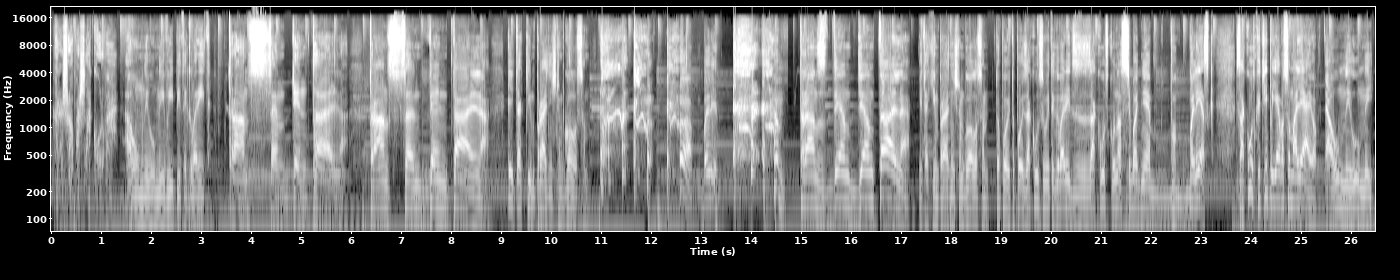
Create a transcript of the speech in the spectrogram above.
хорошо пошла курва». А умный-умный выпьет и говорит «Трансцендентально, трансцендентально». И таким праздничным голосом Блин, Трансцендентально! И таким праздничным голосом тупой-тупой закусывает и говорит «Закуска у нас сегодня блеск! Закуска типа «Я вас умоляю!» А умный-умный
